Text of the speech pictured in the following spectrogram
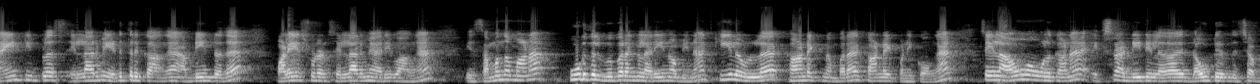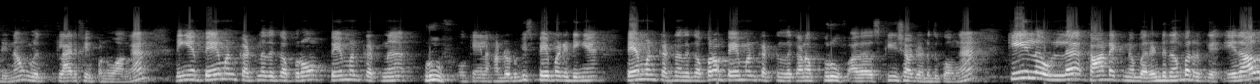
90 ப்ளஸ் எல்லாருமே எடுத்திருக்காங்க அப்படின்றத பழைய ஸ்டூடெண்ட்ஸ் எல்லாருமே அறிவாங்க. இது சம்மந்தமான கூடுதல் விவரங்கள் அறியணும் அப்படின்னா கீழே உள்ள காண்டாக்ட் நம்பரை காண்டாக்ட் பண்ணிக்கோங்க. சரிங்களா? அவங்க உங்களுக்கான எக்ஸ்ட்ரா டீட்டெயில் ஏதாவது டவுட் இருந்துச்சு அப்படின்னா உங்களுக்கு கிளாரிஃபை பண்ணுவாங்க. நீங்கள் பேமெண்ட் கட்டினதுக்கப்புறம் பேமெண்ட் கட்டின ப்ரூஃப் ஓகேங்களா ஹண்ட்ரட் ருபீஸ் பே பண்ணிட்டீங்க. பேமெண்ட் கட்டினதுக்கப்புறம் பேமெண்ட் கட்டினதுக்கான ப்ரூஃப் அதாவது ஸ்க்ரீன்ஷாட் எடுத்துக்கோங்க. கீழே உள்ள காண்டாக்ட் நம்பர் ரெண்டு நம்பர் இருக்கு. ஏதாவது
